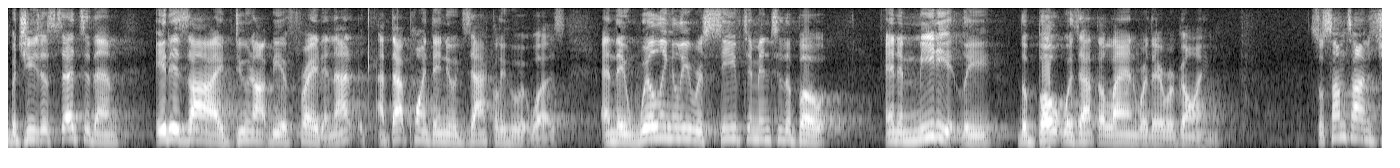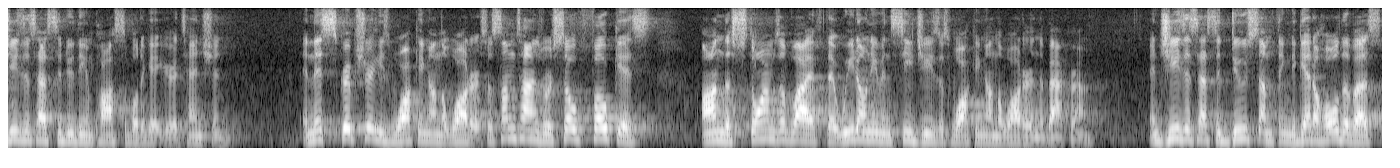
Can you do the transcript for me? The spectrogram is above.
But Jesus said to them, It is I, do not be afraid. And that, at that point, they knew exactly who it was. And they willingly received him into the boat, and immediately the boat was at the land where they were going. So sometimes Jesus has to do the impossible to get your attention. In this scripture, he's walking on the water. So sometimes we're so focused on the storms of life that we don't even see Jesus walking on the water in the background. And Jesus has to do something to get a hold of us.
